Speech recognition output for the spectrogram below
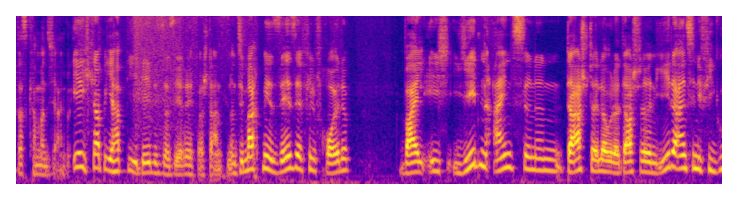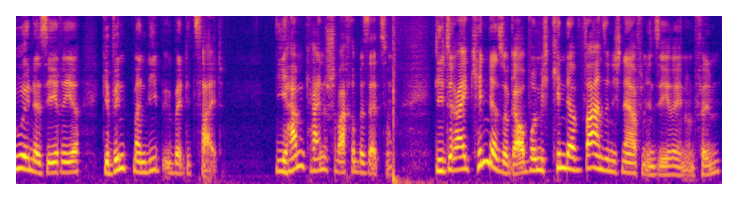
das kann man sich angucken. Ich glaube, ihr habt die Idee dieser Serie verstanden. Und sie macht mir sehr, sehr viel Freude, weil ich jeden einzelnen Darsteller oder Darstellerin, jede einzelne Figur in der Serie gewinnt man lieb über die Zeit. Die haben keine schwache Besetzung. Die drei Kinder sogar, obwohl mich Kinder wahnsinnig nerven in Serien und Filmen,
